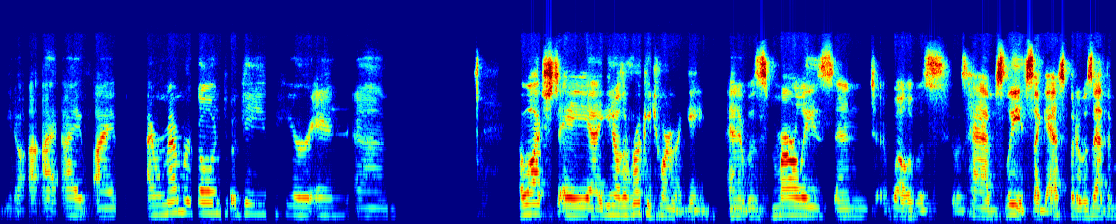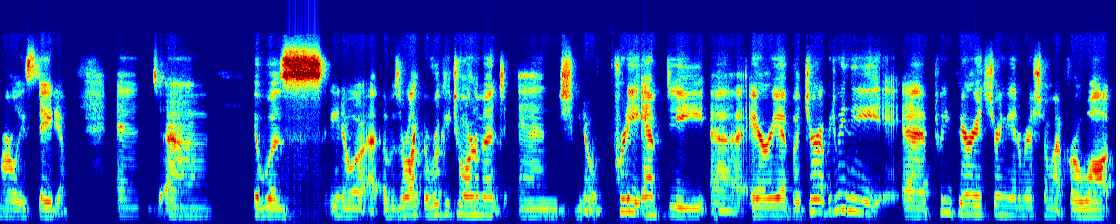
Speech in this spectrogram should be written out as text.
you know, I, I, I, I remember going to a game here in. Um, I watched a uh, you know the rookie tournament game, and it was Marlies and well, it was it was Habs Leafs, I guess, but it was at the Marlies Stadium, and uh, it was you know it was like a rookie tournament, and you know pretty empty uh, area. But during between the uh, between periods during the intermission, I went for a walk,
